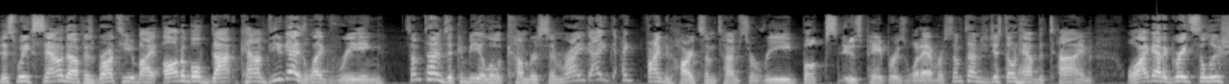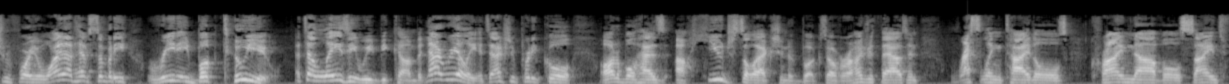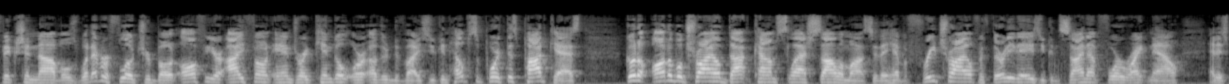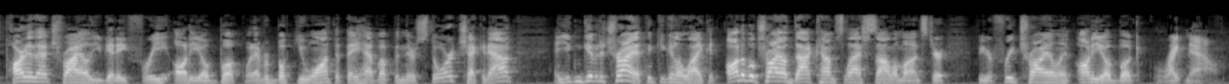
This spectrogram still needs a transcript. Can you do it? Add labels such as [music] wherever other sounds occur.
This week's Sound Off is brought to you by Audible.com. Do you guys like reading? Sometimes it can be a little cumbersome, right? I, I find it hard sometimes to read books, newspapers, whatever. Sometimes you just don't have the time. Well, I got a great solution for you. Why not have somebody read a book to you? That's how lazy we've become, but not really. It's actually pretty cool. Audible has a huge selection of books, over 100,000 wrestling titles, crime novels, science fiction novels, whatever floats your boat, all for your iPhone, Android, Kindle, or other device. You can help support this podcast. Go to audibletrial.com slash Solomonster. They have a free trial for 30 days you can sign up for right now. And as part of that trial, you get a free audio book. Whatever book you want that they have up in their store, check it out. And you can give it a try. I think you're going to like it. audibletrial.com slash Solomonster for your free trial and audio book right now.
